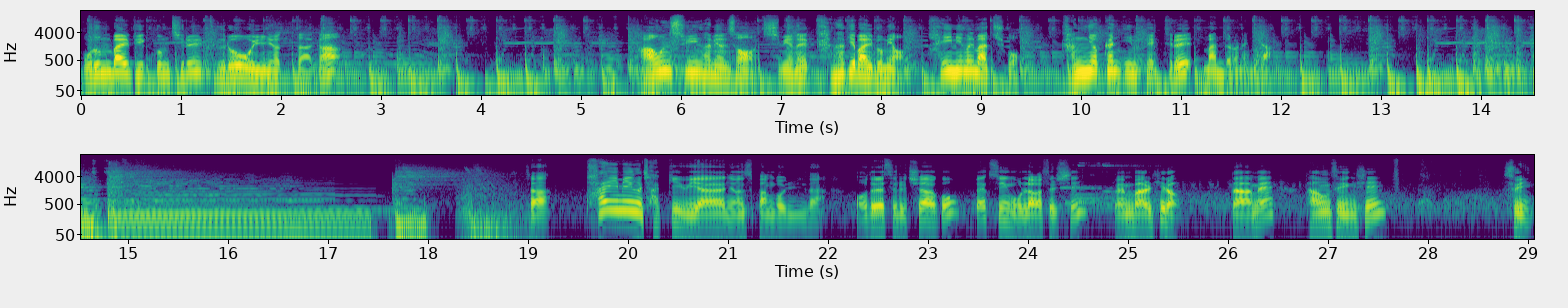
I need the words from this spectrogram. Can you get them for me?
오른발 뒤꿈치를 들어 올렸다가 다운 스윙 하면서 지면을 강하게 밟으며 타이밍을 맞추고 강력한 임팩트를 만들어냅니다. 자, 타이밍을 잡기 위한 연습 방법입니다. 어드레스를 취하고 백스윙 올라갔을 시 왼발 heel up, 그 다음에 다운스윙 시 스윙,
